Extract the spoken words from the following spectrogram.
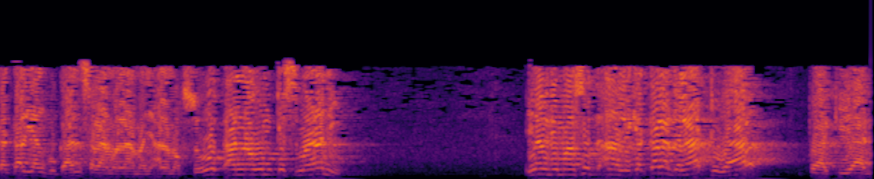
kekal yang bukan selama-lamanya. Al-maksud annahum kismani. Yang dimaksud ahli kekal adalah dua bagian.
